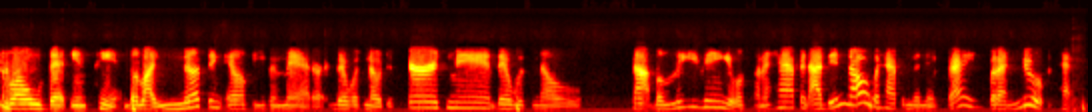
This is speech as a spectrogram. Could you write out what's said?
drove that intent, but like nothing else even mattered. There was no discouragement. There was no not believing it was going to happen. I didn't know it would happen the next day, but I knew it would happen.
